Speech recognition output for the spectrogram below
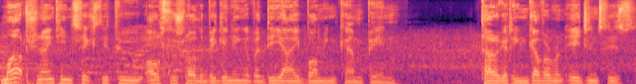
March 1962 also saw the beginning of a DI bombing campaign, targeting government agencies,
